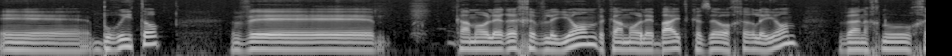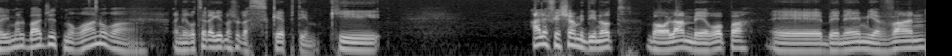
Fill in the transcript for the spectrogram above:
אה, בוריטו, וכמה עולה רכב ליום, וכמה עולה בית כזה או אחר ליום, ואנחנו חיים על בדג'ט נורא נורא. אני רוצה להגיד משהו לסקפטים, כי א', יש שם מדינות בעולם, באירופה, אה, ביניהם יוון,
